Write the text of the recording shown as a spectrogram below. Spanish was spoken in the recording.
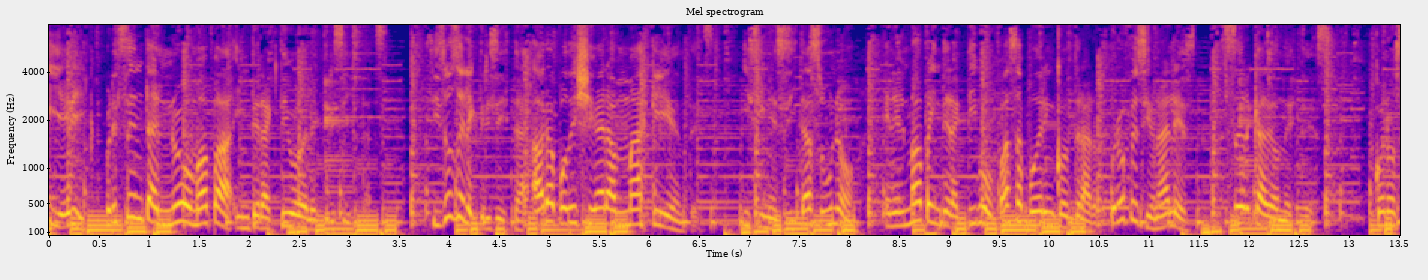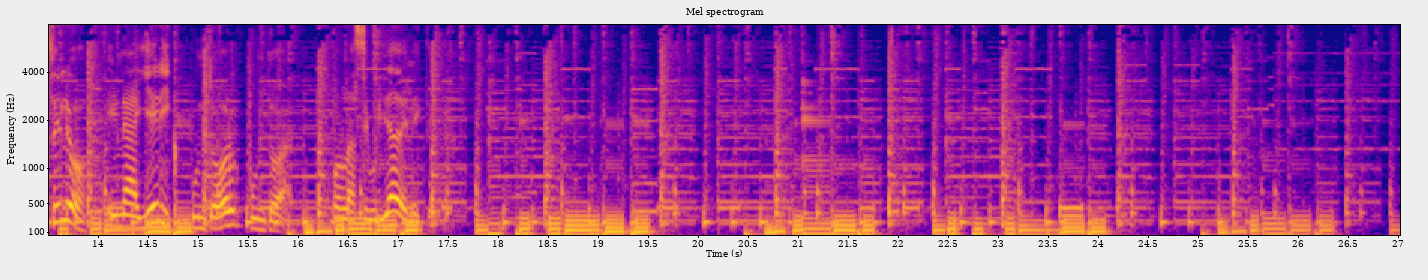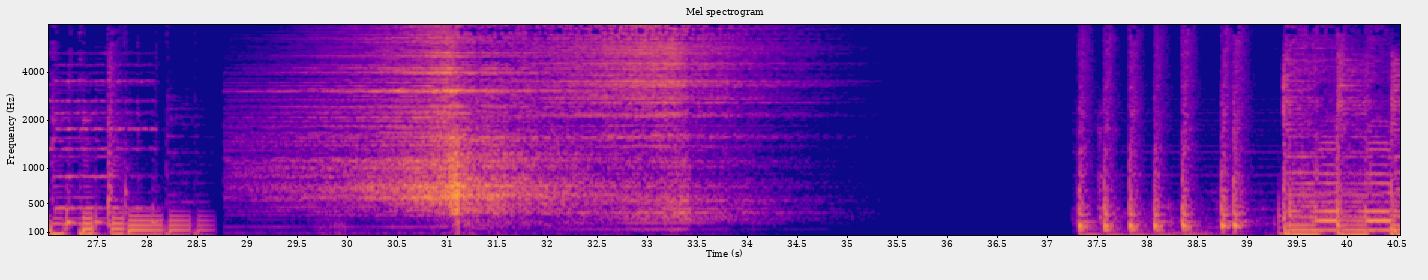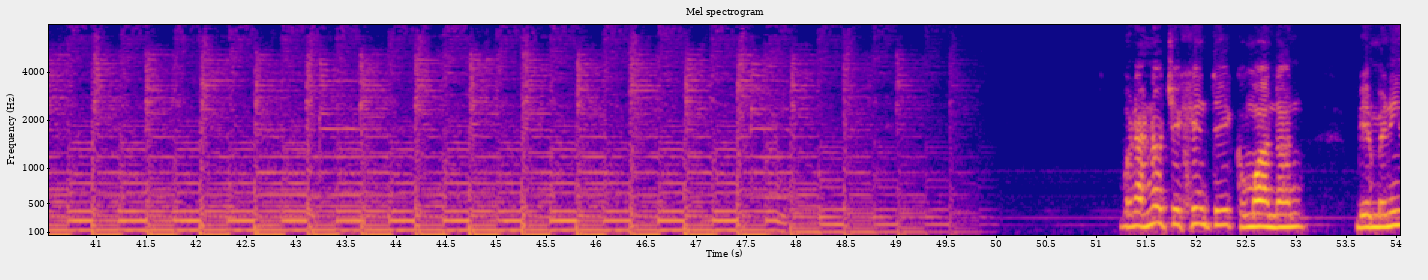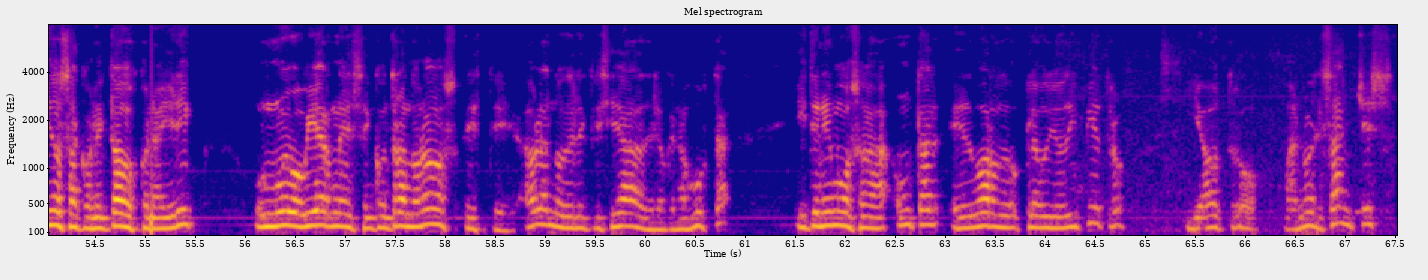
iEric presenta el nuevo mapa interactivo de electricistas. Si sos electricista, ahora podés llegar a más clientes. Y si necesitas uno, en el mapa interactivo vas a poder encontrar profesionales cerca de donde estés. Conocelo en ieric.org.ar por la seguridad eléctrica. Buenas noches, gente, ¿cómo andan? Bienvenidos a Conectados con Airic, un nuevo viernes encontrándonos, este, hablando de electricidad, de lo que nos gusta, y tenemos a un tal Eduardo Claudio Di Pietro y a otro Manuel Sánchez.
